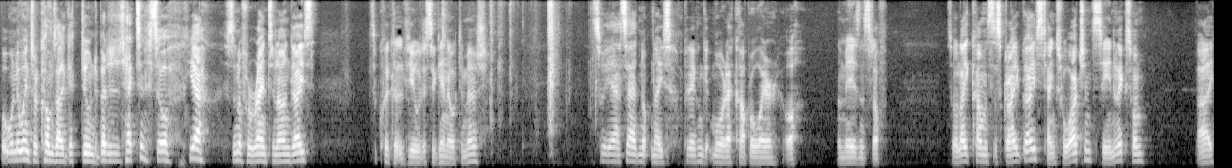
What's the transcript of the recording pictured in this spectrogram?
but when the winter comes, I'll get doing the better detecting. So, yeah, it's enough for ranting on, guys. It's a quick little view of this again out a minute. So, yeah, it's adding up nice. But I can get more of that copper wire. Oh, Amazing stuff. So like, comment, subscribe guys. Thanks for watching. See you in the next one. Bye.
